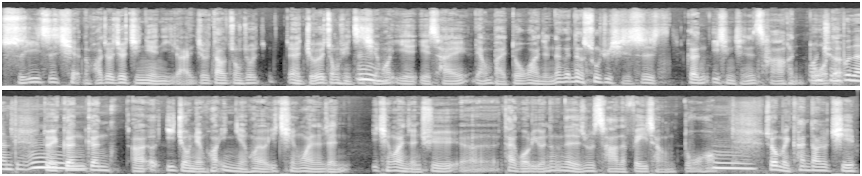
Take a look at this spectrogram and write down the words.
十一之前的话，就就今年以来，就到中秋呃九月中旬之前的话，也也才两百多万人，那个那个数据其实是跟疫情前是差很多的，完全不能比。对，跟跟呃一九年的话，一年的话有一千万人。一千万人去呃泰国旅游，那个那人数差的非常多哈，嗯，所以我们也看到，就其实，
